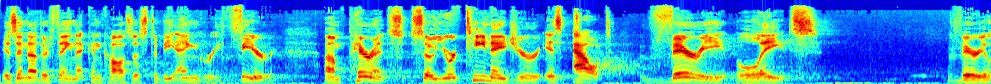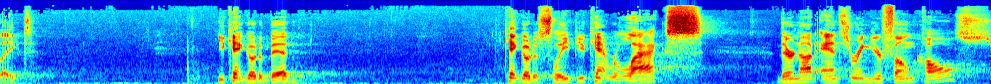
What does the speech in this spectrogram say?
is another thing that can cause us to be angry. Fear. Um, parents, so your teenager is out very late. Very late. You can't go to bed. You can't go to sleep. You can't relax. They're not answering your phone calls.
